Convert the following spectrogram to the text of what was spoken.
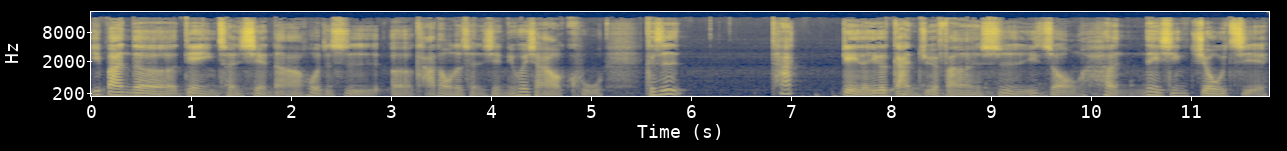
一般的电影呈现啊，或者是呃卡通的呈现，你会想要哭，可是他。给的一个感觉，反而是一种很内心纠结，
